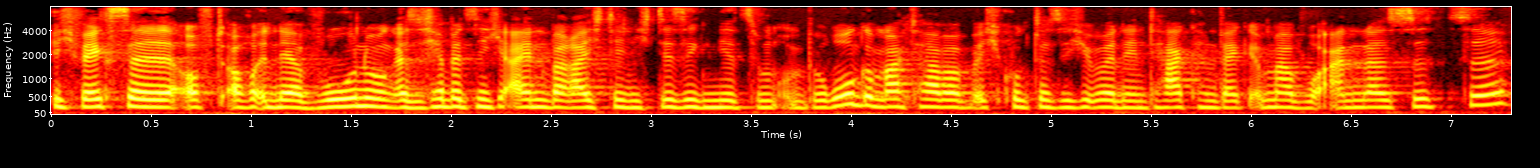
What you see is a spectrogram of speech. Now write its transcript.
ich wechsle oft auch in der Wohnung. Also ich habe jetzt nicht einen Bereich, den ich designiert zum Büro gemacht habe, aber ich gucke, dass ich über den Tag hinweg immer woanders sitze.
